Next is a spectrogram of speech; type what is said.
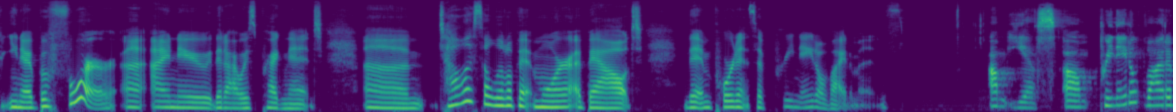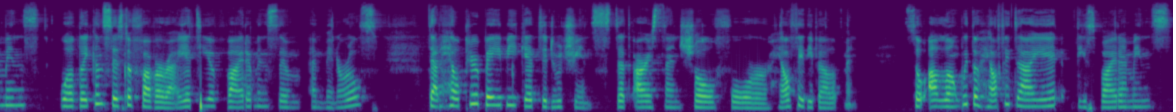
you know, before uh, I knew that I was pregnant. Um, tell us a little bit more about the importance of prenatal vitamins. Um, yes, um, prenatal vitamins, well, they consist of a variety of vitamins and, and minerals that help your baby get the nutrients that are essential for healthy development. So, along with a healthy diet, these vitamins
